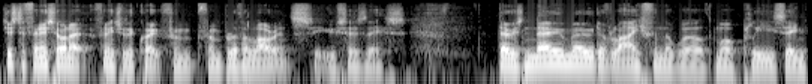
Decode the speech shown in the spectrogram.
Just to finish, I want to finish with a quote from, from Brother Lawrence, who says this There is no mode of life in the world more pleasing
